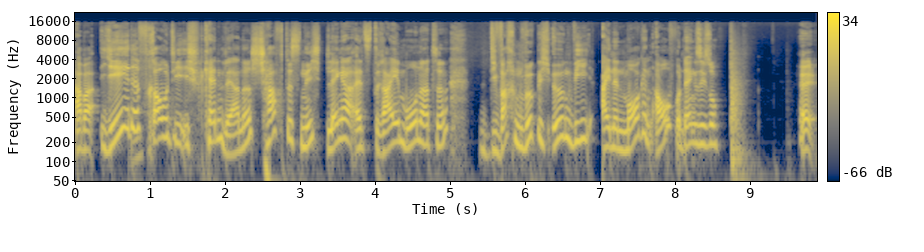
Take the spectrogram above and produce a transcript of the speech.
aber jede Frau, die ich kennenlerne, schafft es nicht länger als drei Monate. Die wachen wirklich irgendwie einen Morgen auf und denken sich so, hey,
